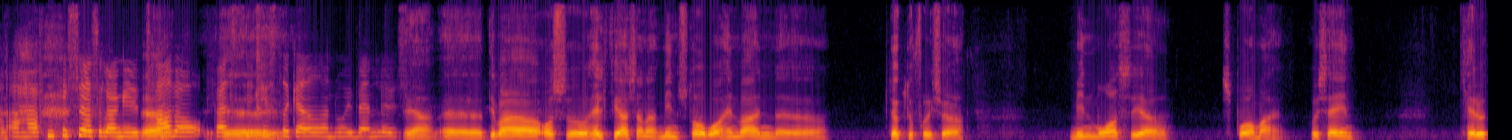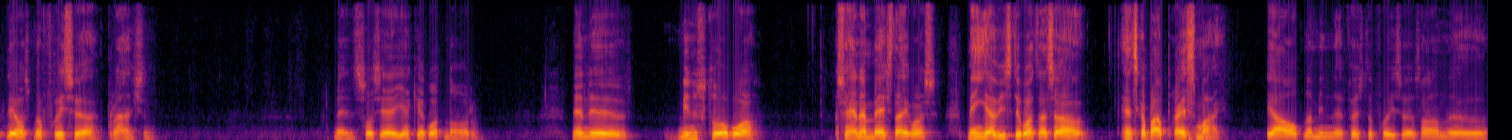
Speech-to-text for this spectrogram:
og har haft en frisørsalon i 30 år. Først i øh, Istedgade og nu i Vandløs. Ja, øh, det var også 70'erne. Min storbror, han var en øh, dygtig frisør. Min mor siger, spørger mig, Hussein, kan du ikke lave os med frisørbranchen? Men så siger jeg, jeg kan godt nå det. Men øh, min storebror, altså han er mester, ikke også? Men jeg vidste godt, altså, han skal bare presse mig. Jeg åbner min øh, første frisørsalon, øh,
